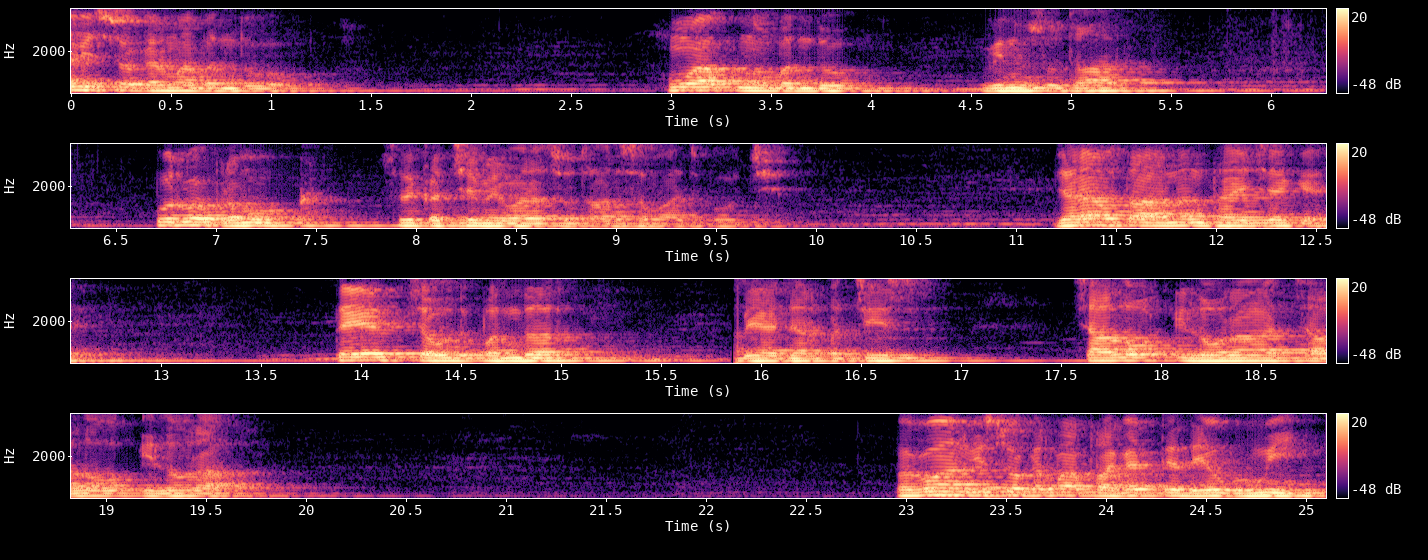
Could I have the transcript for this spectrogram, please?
વિશ્વકર્મા બંધુઓ. હું આપનો બંધુ વિનુ સુથાર પૂર્વ પ્રમુખ શ્રી કચ્છી મેવાડા સુથાર સમાજ ભુજ. જણાવતા આનંદ થાય છે કે તેર, ચૌદ, પંદર, બે હજાર પચીસ, ચાલો ઇલોરા ચાલો ઇલોરા. ભગવાન વિશ્વકર્મા પ્રાગટ્ય દેવભૂમિ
